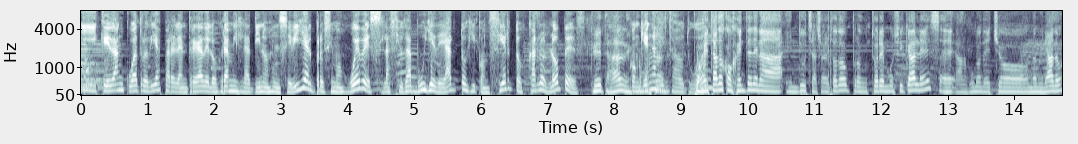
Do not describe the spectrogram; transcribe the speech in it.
Y quedan cuatro días para la entrega de los Grammys Latinos en Sevilla el próximo jueves. La ciudad bulle de actos y conciertos. Carlos López. ¿Qué tal? ¿Con quién has estado tú? Pues he estado con gente de la industria, sobre todo productores musicales, eh, algunos de hecho nominados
